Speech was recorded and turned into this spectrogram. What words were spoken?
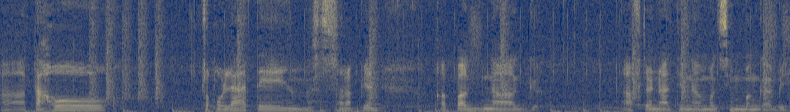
uh, taho, tsokolate, masasarap yan kapag nag after natin na magsimbang gabi.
